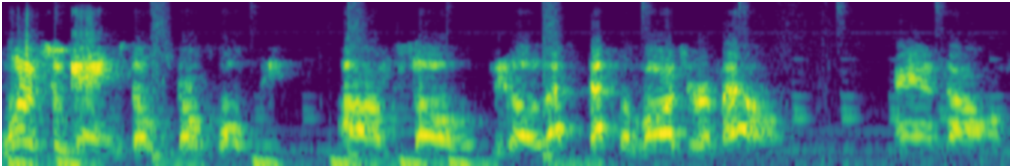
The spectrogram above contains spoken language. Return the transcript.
one or two games. Don't don't quote me. Um, so you know that's that's a larger amount, and um,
